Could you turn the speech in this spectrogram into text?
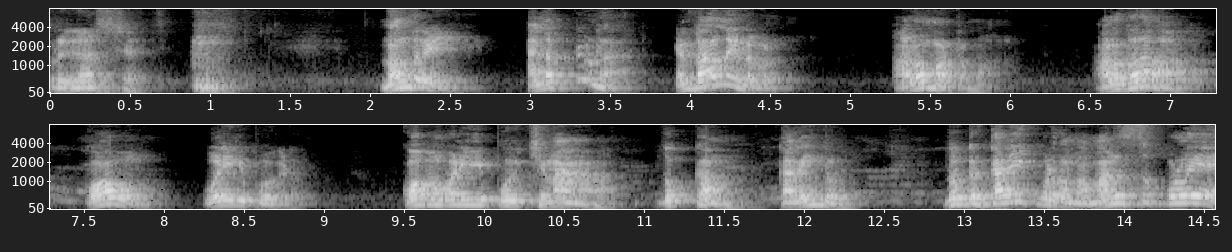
பிரகாஷ் ராஜ் நந்திரை ஐ லவ் யூடா என் டார்லிங் நபர் அழமாட்டமா அழதா கோபம் ஒழுகி போயிடும் கோபம் ஒழுகி போயிடுச்சுன்னா துக்கம் கலைந்துடும் துக்கம் கலைக்கூடாதம்மா மனசுக்குள்ளேயே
